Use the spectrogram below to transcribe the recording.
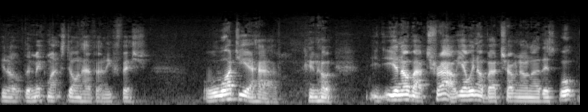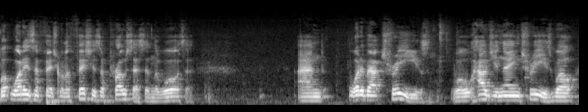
You know, the Micmacs don't have any fish. What do you have? You know, you know about trout. Yeah, we know about trout. We know now this. Well, but what is a fish? Well, a fish is a process in the water. And what about trees? Well, how do you name trees? Well,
